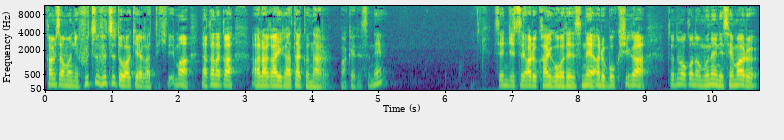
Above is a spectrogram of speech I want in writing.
神様にふつふつと湧き上がってきて、まあ、なかなか抗いがたくなるわけですね。先日ある会合でですね、ある牧師がとてもこの胸に迫る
